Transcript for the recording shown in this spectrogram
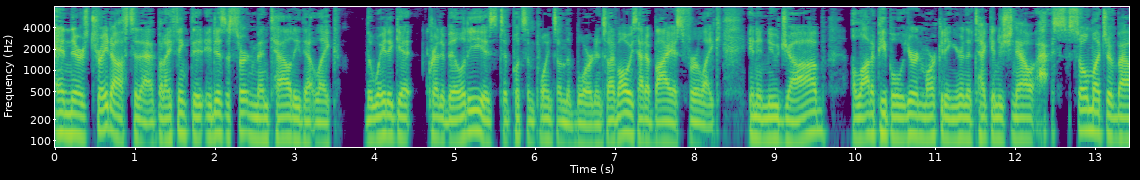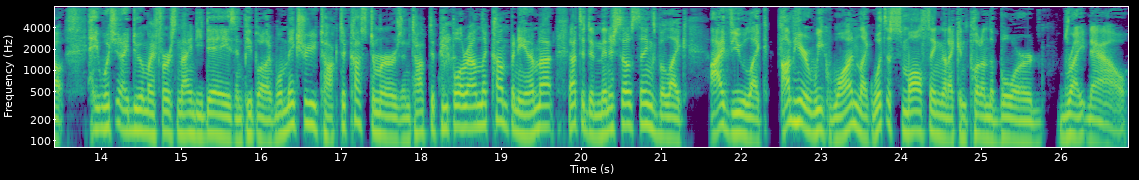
and there's trade offs to that. But I think that it is a certain mentality that like the way to get credibility is to put some points on the board. And so I've always had a bias for like in a new job, a lot of people, you're in marketing, you're in the tech industry now, so much about, Hey, what should I do in my first 90 days? And people are like, well, make sure you talk to customers and talk to people around the company. And I'm not, not to diminish those things, but like, I view like, I'm here week one. Like, what's a small thing that I can put on the board right now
